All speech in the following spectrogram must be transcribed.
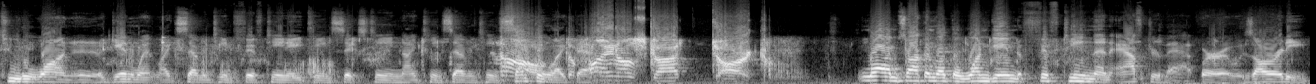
two to one, and it again went like 17, 15, 18, 16, 19, 17, something like the that. finals got dark. No, I'm talking about the one game to 15 then after that, where it was already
